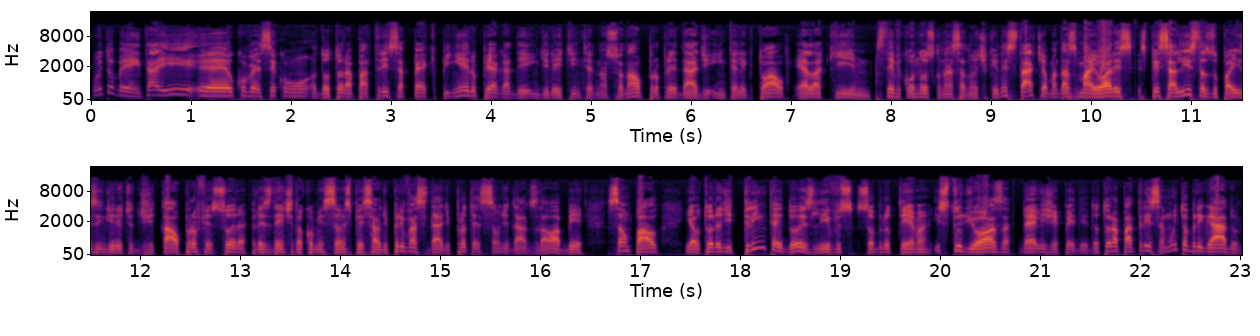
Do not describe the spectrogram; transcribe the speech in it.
Muito bem, tá aí. É, eu conversei com a doutora Patrícia Peck Pinheiro, PhD em Direito Internacional, Propriedade Intelectual. Ela que esteve conosco nessa noite aqui no Start, é uma das maiores especialistas do país em direito digital, professora, presidente da Comissão Especial de Privacidade e Proteção de Dados da OAB São Paulo e autora de 32 livros sobre o tema, estudiosa da LGPD. Doutora Patrícia, muito obrigado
